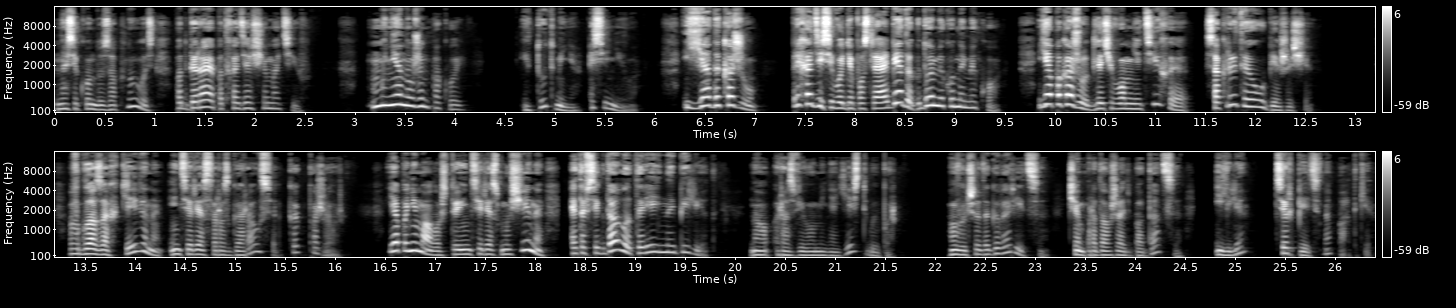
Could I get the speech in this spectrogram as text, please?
На секунду запнулась, подбирая подходящий мотив. «Мне нужен покой». И тут меня осенило. «Я докажу. Приходи сегодня после обеда к домику на Мико. Я покажу, для чего мне тихое, сокрытое убежище». В глазах Кевина интерес разгорался, как пожар. Я понимала, что интерес мужчины – это всегда лотерейный билет. Но разве у меня есть выбор? Лучше договориться, чем продолжать бодаться или терпеть нападки.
